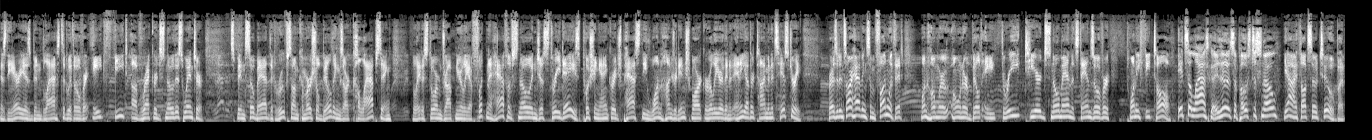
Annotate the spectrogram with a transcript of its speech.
as the area has been blasted with over eight feet of record snow this winter. It's been so bad that roofs on commercial buildings are collapsing. The latest storm dropped nearly a foot and a half of snow in just three days, pushing Anchorage past the 100 inch mark earlier than at any other time in its history. Residents are having some fun with it. One homeowner built a three tiered snowman that stands over 20 feet tall. It's Alaska. Isn't it supposed to snow? Yeah, I thought so too, but.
